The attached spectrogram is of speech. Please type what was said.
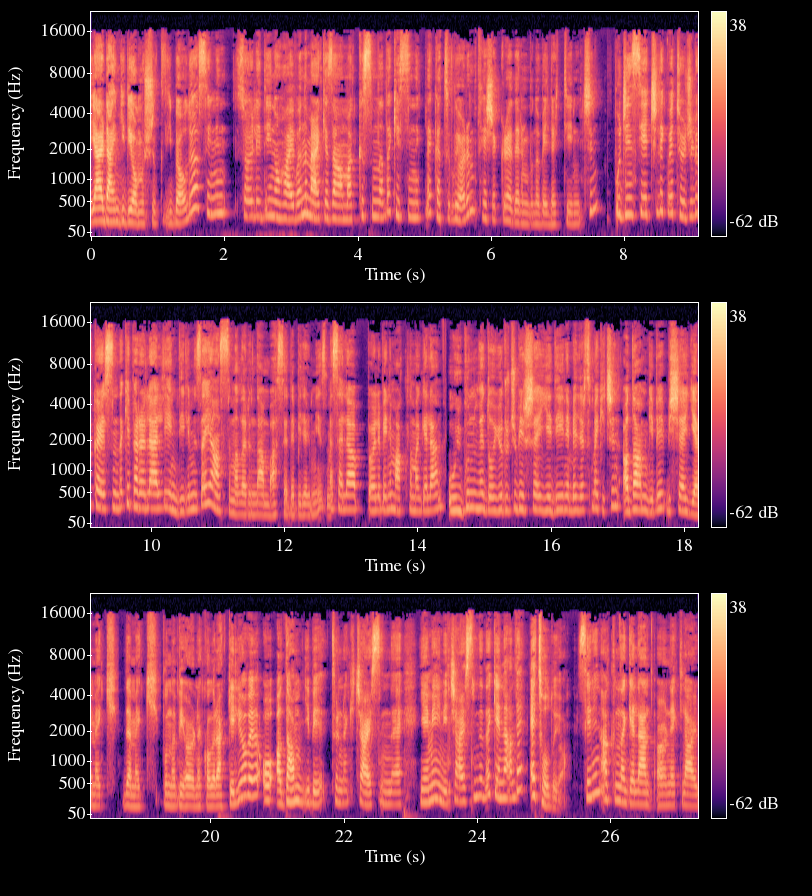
yerden gidiyormuşuz gibi oluyor. Senin söylediğin o hayvanı merkeze almak kısmına da kesinlikle katılıyorum. Teşekkür ederim bunu belirttiğin için. Bu cinsiyetçilik ve türcülük arasındaki paralelliğin dilimize yansımalarından bahsedebilir miyiz? Mesela böyle benim aklıma gelen uygun ve doyurucu bir şey yediğini belirtmek için adam gibi bir şey yemek demek buna bir örnek olarak geliyor ve o adam gibi tırnak içerisinde yemeğin içerisinde de genelde et oluyor. Senin aklına gelen örnekler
